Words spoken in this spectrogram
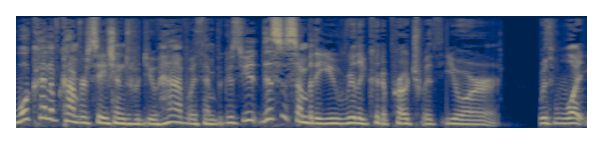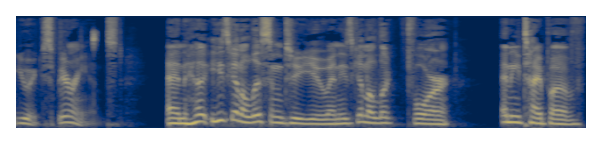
what kind of conversations would you have with him? Because you, this is somebody you really could approach with your, with what you experienced, and he's going to listen to you, and he's going to look for any type of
